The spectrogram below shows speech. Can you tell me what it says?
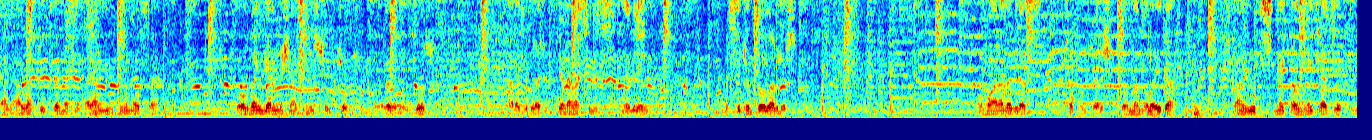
Yani Allah göstermesin herhangi bir durum olsa oradan gelme şansınız çok çok e, zor. Aracı bırakıp gelemezsiniz. Ne bileyim. Sıkıntı olabilir. O manada biraz kafam karışık. Ondan dolayı da şu an yurt içinde kalmayı tercih ettim.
